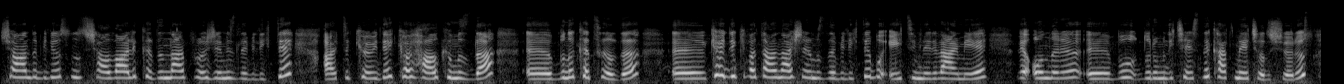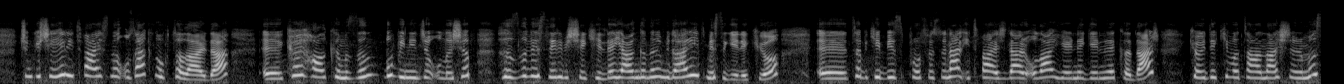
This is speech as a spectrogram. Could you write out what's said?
Şu anda biliyorsunuz Şalvarlı Kadınlar projemizle birlikte artık köyde, köy halkımız da e, buna katıldı. E, köydeki vatandaşlarımızla birlikte bu eğitimleri vermeye ve onları e, bu durumun içerisine katmaya çalışıyoruz. Çünkü şehir itfaiyesine uzak noktalarda e, köy halkımızın bu bilince ulaşıp hızlı ve seri bir şekilde yangınlara müdahale etmesi gerekiyor. E, tabii ki biz profesyonel itfaiyeciler olay yerine gelene kadar köydeki vatandaşlarımız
